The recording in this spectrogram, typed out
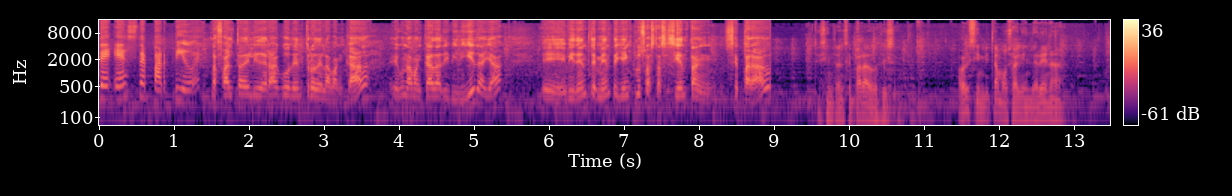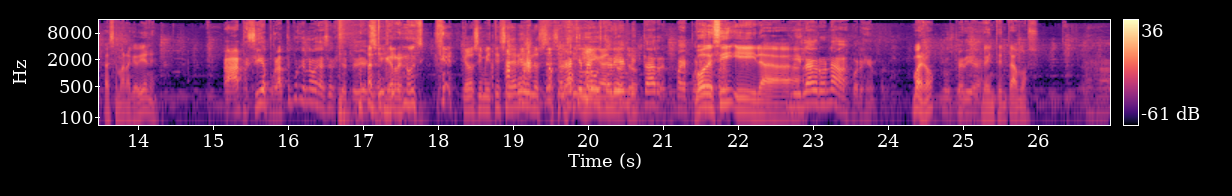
de este partido. la falta de liderazgo dentro de la bancada. Es una bancada dividida ya. Eh, evidentemente ya incluso hasta se sientan separados. Se sientan separados, dice. A ver si invitamos a alguien de Arena la semana que viene. Ah, pues sí, apurate porque no voy a hacer que te diga Sí, que renuncie. Que los invites en Arena y los ¿Sabes que me gustaría invitar? Vaya, por Vos ejemplo, decís y la... Milagro Navas, por ejemplo. Bueno, Me gustaría. la intentamos. Ajá.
